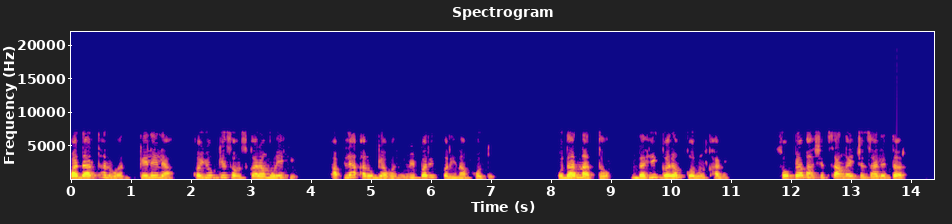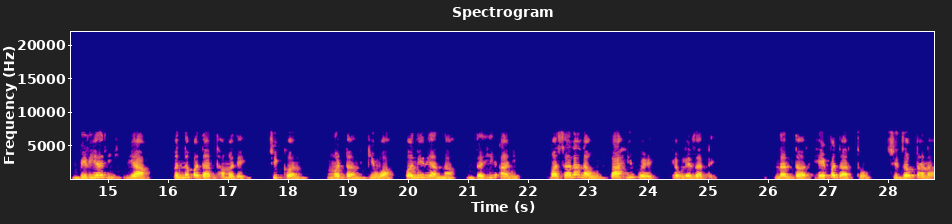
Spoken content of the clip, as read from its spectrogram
पदार्थांवर केलेल्या अयोग्य संस्कारामुळेही आपल्या आरोग्यावर विपरीत परिणाम होतो. उदाहरणार्थ दही गरम करून खाणे. सोप्या भाषेत सांगायचे झाले तर बिर्याणी या अन्नपदार्थामध्ये चिकन मटण किंवा पनीर यांना दही आणि मसाला लावून काही वेळ ठेवले जाते. नंतर हे पदार्थ शिजवताना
